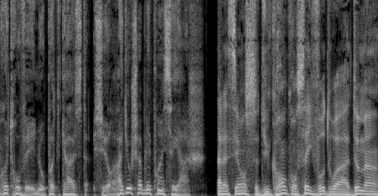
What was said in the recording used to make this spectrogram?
Retrouvez nos podcasts sur radiochablais.ch. À la séance du Grand Conseil vaudois, demain,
